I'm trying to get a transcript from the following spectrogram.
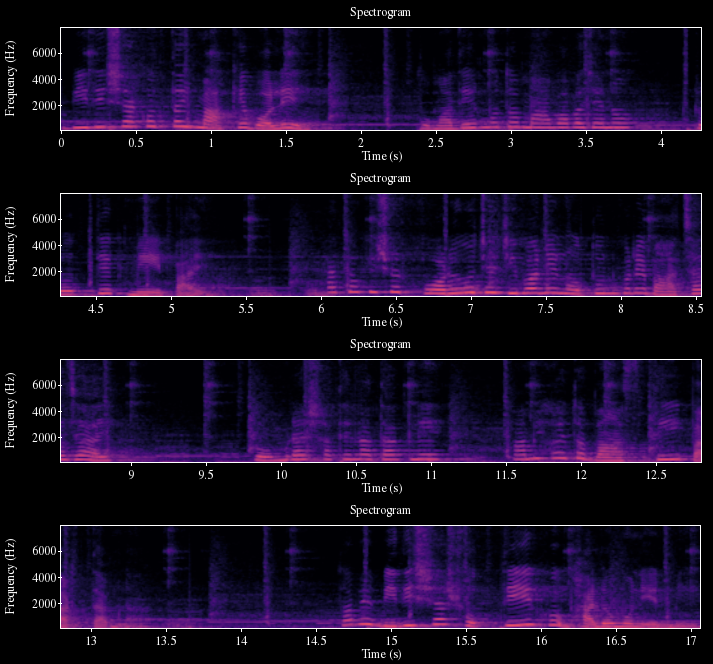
বিদিশা এখন তাই মাকে বলে, তোমাদের মতো মা বাবা যেন প্রত্যেক মেয়ে পায়। এত কিছুর পরেও যে জীবনে নতুন করে বাঁচা যায়, তোমরা সাথে না থাকলে আমি হয়তো বাঁচতেই পারতাম না। তবে বিদিশা সত্যিই খুব ভালো মনের মেয়ে।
